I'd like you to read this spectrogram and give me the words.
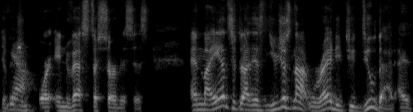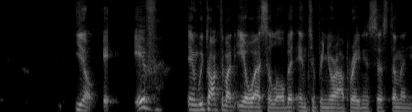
division Yeah. or investor services. And my answer to that is you're just not ready to do that. I, you know if and we talked about eos a little bit entrepreneur operating system and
